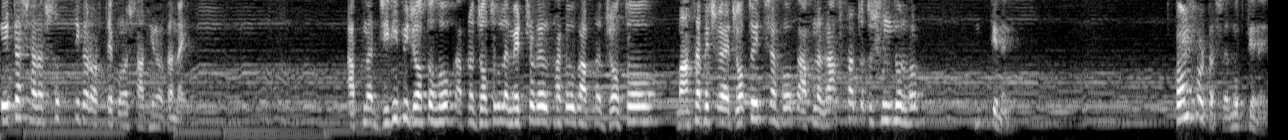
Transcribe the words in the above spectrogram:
এটা সারা সত্যিকার অর্থে কোনো স্বাধীনতা নাই। আপনার জিডিপি যত হোক আপনার যতগুলো মেট্রো রেল থাকুক আপনার যত মাথা পিছু হয়, যত ইচ্ছা হোক আপনার রাস্তা যত সুন্দর হোক মুক্তি নেই। কমফোর্ট আছে মুক্তি নেই।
